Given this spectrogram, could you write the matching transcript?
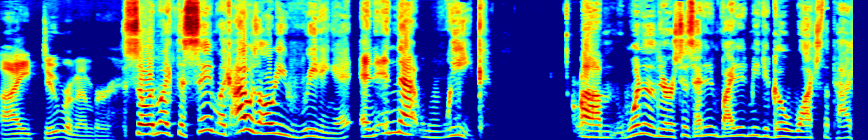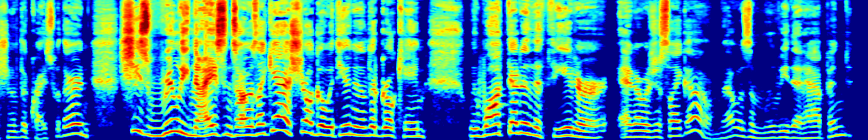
I do remember. So in like the same, like I was already reading it, and in that week, um, one of the nurses had invited me to go watch The Passion of the Christ with her, and she's really nice. And so I was like, "Yeah, sure, I'll go with you." And another girl came. We walked out of the theater, and I was just like, "Oh, that was a movie that happened."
